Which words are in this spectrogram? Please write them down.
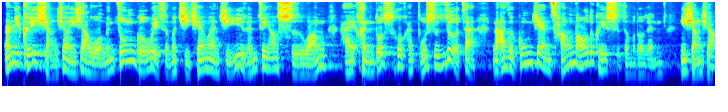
而你可以想象一下，我们中国为什么几千万、几亿人这样死亡，还很多时候还不是热战，拿着弓箭、长矛都可以死这么多人？你想想，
